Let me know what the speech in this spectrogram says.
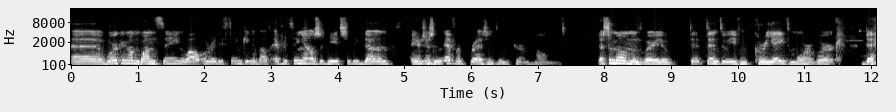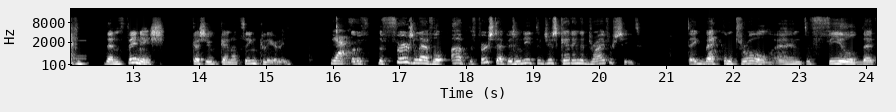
uh, working on one thing while already thinking about everything else that needs to be done. And you're just never present in the current moment. That's a moment where you t- tend to even create more work than, than finish because you cannot think clearly. Yeah. So the, the first level up, the first step is indeed to just get in the driver's seat, take back control, and to feel that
